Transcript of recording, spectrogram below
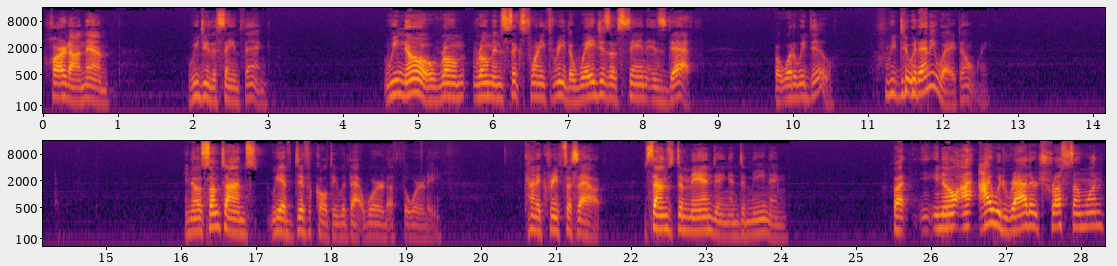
hard on them, we do the same thing. We know Rome, Romans 6:23, the wages of sin is death. But what do we do? We do it anyway, don't we? You know, sometimes we have difficulty with that word authority. It kind of creeps us out. It sounds demanding and demeaning. But, you know, I, I would rather trust someone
